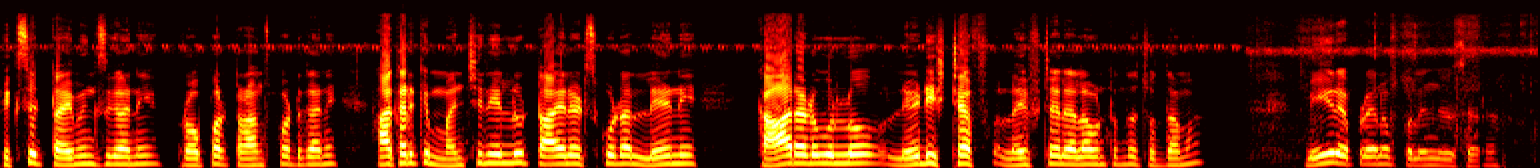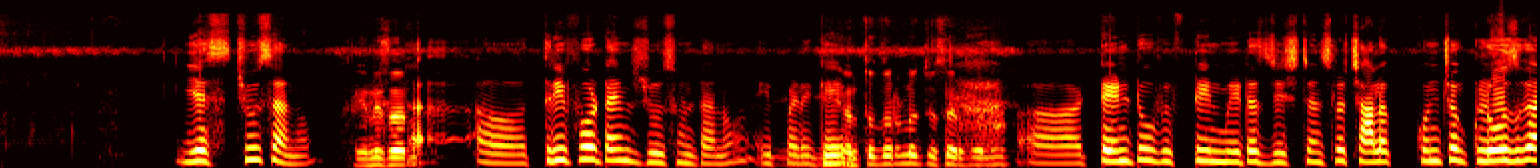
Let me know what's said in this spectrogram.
ఫిక్స్డ్ టైమింగ్స్ కానీ ప్రాపర్ ట్రాన్స్పోర్ట్ కానీ ఆఖరికి మంచినీళ్ళు టాయిలెట్స్ కూడా లేని కార్ అడవుల్లో లేడీ స్టాఫ్ లైఫ్ స్టైల్ ఎలా ఉంటుందో చూద్దామా? మీరు ఎప్పుడైనా పులిని చూసారా? ఎస్ చూసాను ఎన్నిసార్లు త్రీ ఫోర్ టైమ్స్ చూసుంటాను ఇప్పటికే. టెన్ టు ఫిఫ్టీన్ మీటర్స్ డిస్టెన్స్లో చాలా కొంచెం క్లోజ్గా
